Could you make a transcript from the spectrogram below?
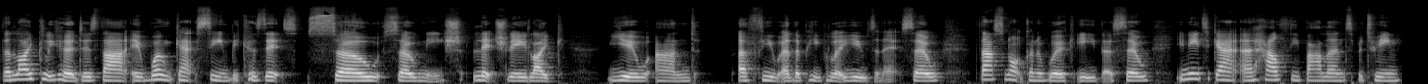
the likelihood is that it won't get seen because it's so, so niche. Literally, like you and a few other people are using it. So that's not going to work either. So you need to get a healthy balance between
